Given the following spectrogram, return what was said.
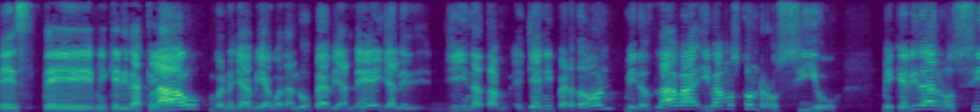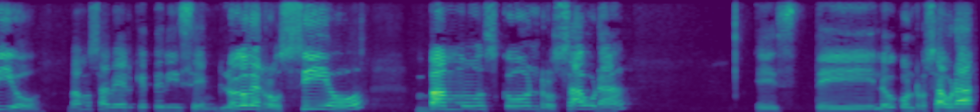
Este, mi querida Clau, bueno, ya había Guadalupe, había Ney, ya le, Gina, Jenny, perdón, Miroslava, y vamos con Rocío. Mi querida Rocío, vamos a ver qué te dicen. Luego de Rocío, vamos con Rosaura. Este, luego con Rosaura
